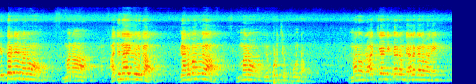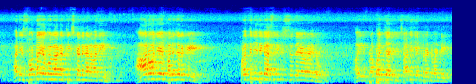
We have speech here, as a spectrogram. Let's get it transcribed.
ఇద్దరినే మనం మన అధినాయకులుగా గర్వంగా మనం ఎప్పుడు చెప్పుకుంటాం. మనం రాజ్యాధికారం వెళ్ళగలమని అది స్వర్ణయుగంలాగా తీసుకెళ్ళగలమని ఆ రోజే బలిజలకి ప్రతినిధిగా శ్రీకృష్ణదేవరాయలు ఈ ప్రపంచానికి చాటి చెప్పినటువంటి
